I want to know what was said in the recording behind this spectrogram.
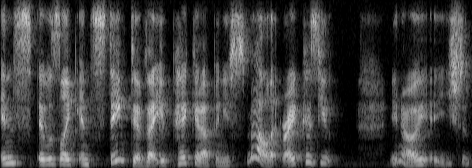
ins- it was like instinctive that you pick it up and you smell it, right? Because you, you know, you should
